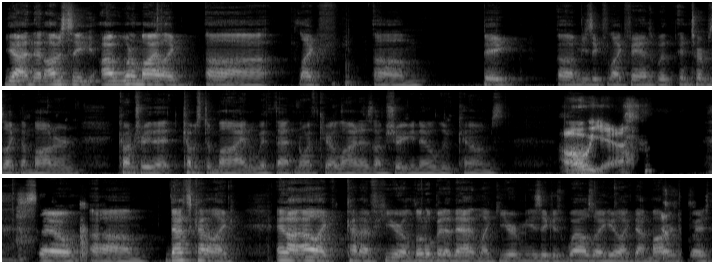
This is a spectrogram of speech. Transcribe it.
yeah, and then obviously I, one of my like uh like um big uh, music like fans with in terms of like the modern country that comes to mind with that North Carolina's. I'm sure you know Luke Combs. Oh yeah. so um, that's kind of like, and I, I, like kind of hear a little bit of that in like your music as well. So I hear like that modern yep. twist,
